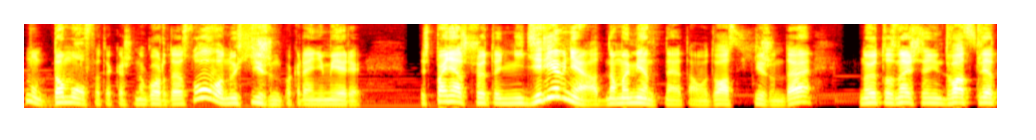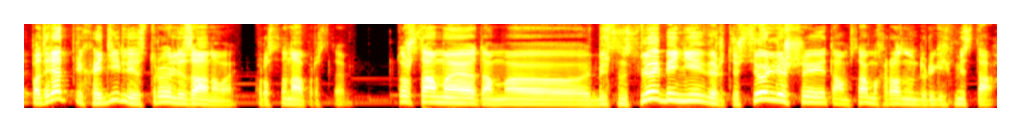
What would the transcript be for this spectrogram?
ну, домов это, конечно, гордое слово, но хижин, по крайней мере. То есть понятно, что это не деревня одномоментная, там, 20 хижин, да, но это значит, они 20 лет подряд приходили и строили заново, просто-напросто. То же самое там э, в Бельсенслёбене, Вертюсёлише, там в самых разных других местах.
